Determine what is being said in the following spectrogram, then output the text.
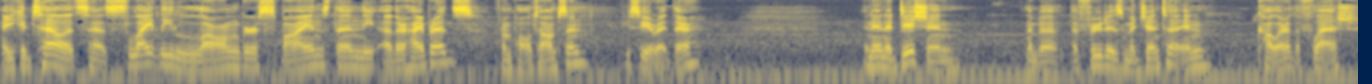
Now you can tell it has slightly longer spines than the other hybrids from Paul Thomson. You see it right there. And in addition, the, the fruit is magenta in color, the flesh,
